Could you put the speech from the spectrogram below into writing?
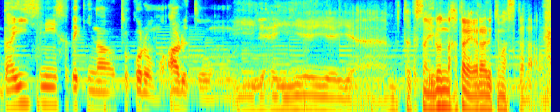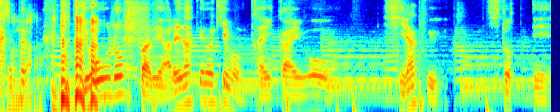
第一人者的なところもあると思う。いやいやいやいやたくさんいろんな方がやられてますからそんな。ヨーロッパであれだけの規模の大会を開く人って、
